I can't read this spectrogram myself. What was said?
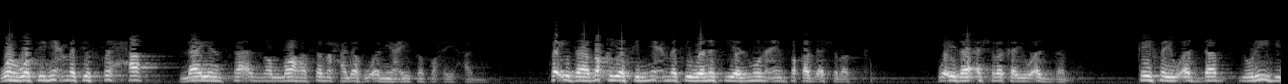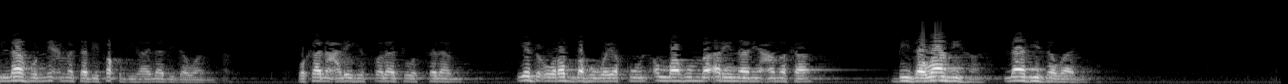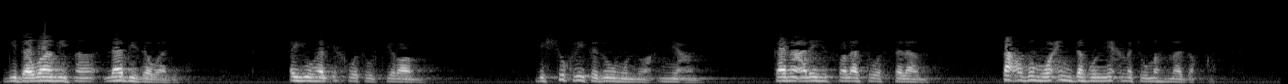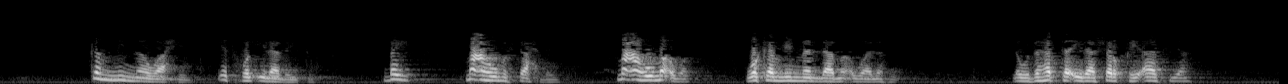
وهو في نعمة الصحة لا ينسى أن الله سمح له أن يعيش صحيحا. فإذا بقي في النعمة ونسي المنعم فقد أشرك. وإذا أشرك يؤدب. كيف يؤدب؟ يريه الله النعمة بفقدها لا بدوامها. وكان عليه الصلاة والسلام يدعو ربه ويقول اللهم أرنا نعمك بدوامها لا بزوالها. بدوامها لا بزوالها. أيها الإخوة الكرام بالشكر تدوم النعم. كان عليه الصلاة والسلام تعظم عنده النعمة مهما دقت. كم منا واحد يدخل إلى بيته. بيت معه مفتاح بيت معه مأوى. وكم ممن لا مأوى له. لو ذهبت إلى شرق آسيا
